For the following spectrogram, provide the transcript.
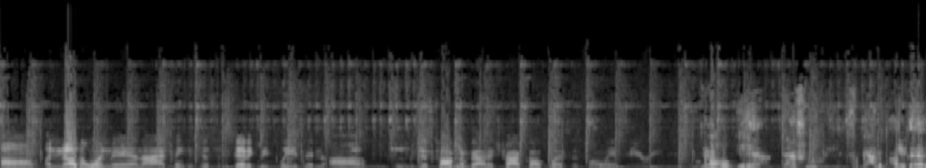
Um, another one, man, I I think is just aesthetically pleasing. Uh, we were just talking about it. Tribe Called Quest is Low End Theory. Yeah. Oh yeah, definitely. Forgot about It's that.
